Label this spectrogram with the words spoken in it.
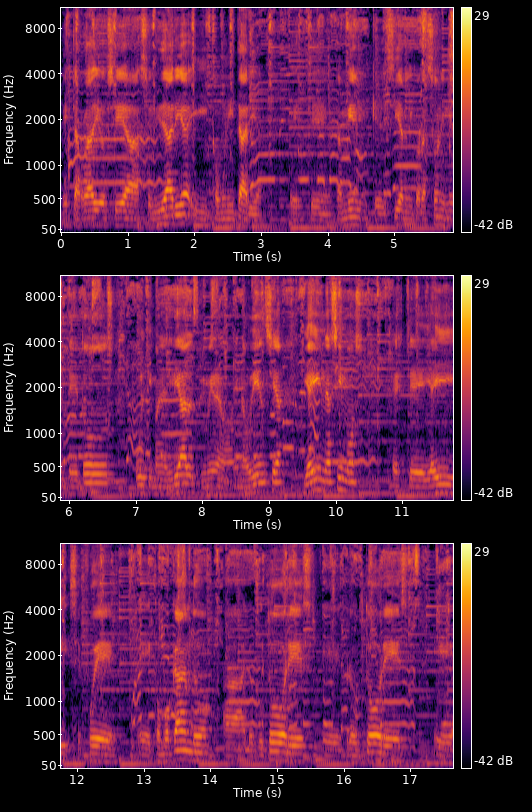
esta radio sea solidaria y comunitaria. Este, también que decía en el corazón y mente de todos, última en el dial, primera en audiencia, y ahí nacimos este, y ahí se fue eh, convocando a locutores, eh, productores, eh,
